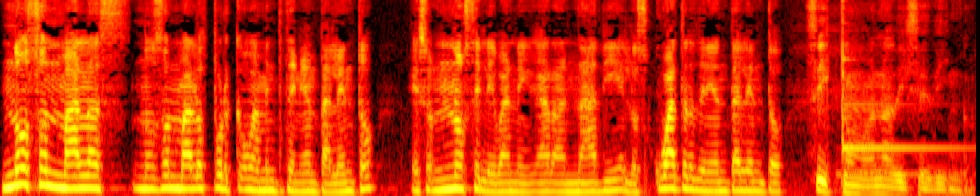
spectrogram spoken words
No son malas, no son malos porque obviamente tenían talento. Eso no se le va a negar a nadie. Los cuatro tenían talento. Sí, como no dice Dingo.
